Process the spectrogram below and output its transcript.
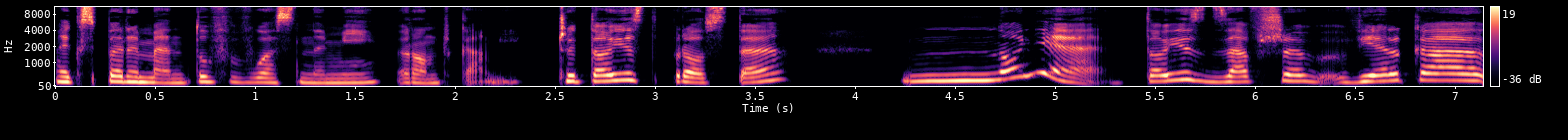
eksperymentów własnymi rączkami. Czy to jest proste? No nie, to jest zawsze wielka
